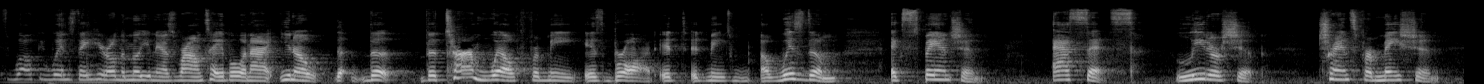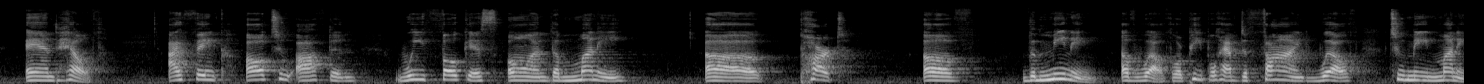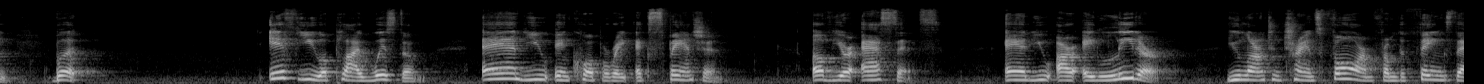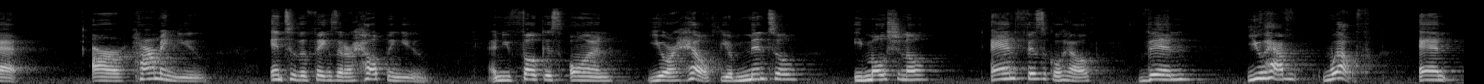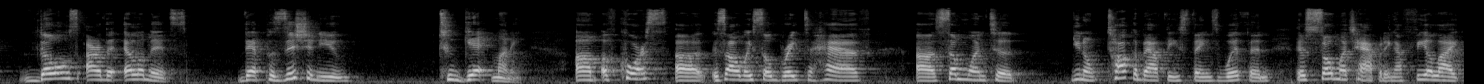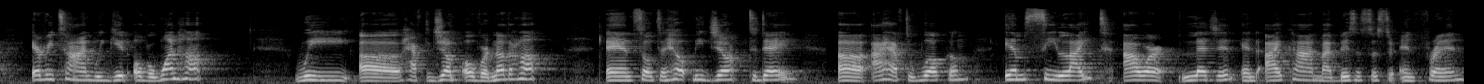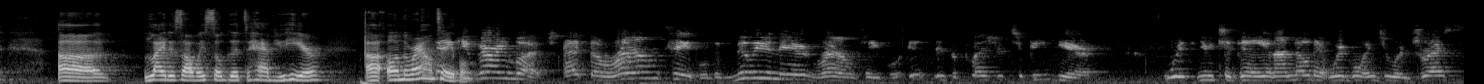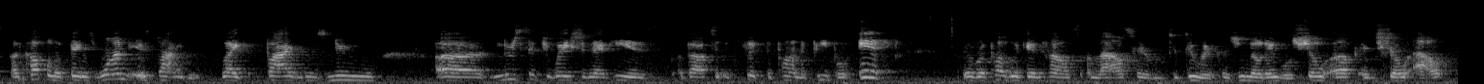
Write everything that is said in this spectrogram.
It's Wealthy Wednesday here on the Millionaires Roundtable, and I, you know, the the the term wealth for me is broad. It it means a wisdom, expansion, assets, leadership, transformation, and health. I think all too often we focus on the money uh, part of the meaning of wealth, or people have defined wealth to mean money. But if you apply wisdom and you incorporate expansion of your assets and you are a leader, you learn to transform from the things that are harming you into the things that are helping you. And you focus on your health, your mental, emotional, and physical health, then you have wealth. And those are the elements that position you to get money. Um, of course, uh, it's always so great to have uh, someone to, you know, talk about these things with. And there's so much happening. I feel like every time we get over one hump, we uh, have to jump over another hump. And so to help me jump today, uh, I have to welcome MC Lyte, our legend and icon, my business sister and friend. Uh, Lyte is always so good to have you here uh, on the round Thank table. Thank you very much. At the round table, the millionaire round table, it is a pleasure to be here with you today. And I know that we're going to address a couple of things. One is Biden, like Biden's new uh, new situation that he is about to inflict upon the people if the Republican House allows him to do it, because you know they will show up and show out.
